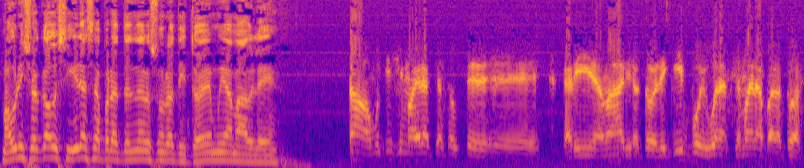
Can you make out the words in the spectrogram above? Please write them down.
Mauricio Causi, gracias por atendernos un ratito, ¿eh? muy amable. No, muchísimas gracias a ustedes, Karina, Mario, a todo el equipo y buena semana para todas.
